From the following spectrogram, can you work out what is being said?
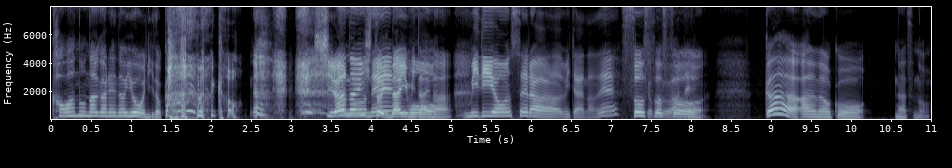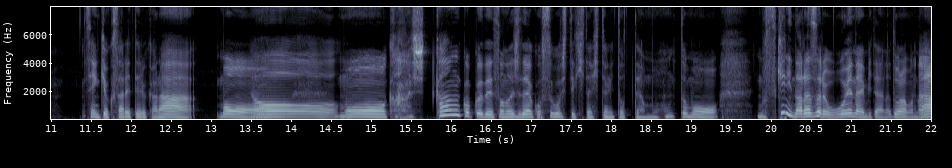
川の流れのようにとか なんか 知らない人いないみたいな、ねミリオンセラーみたいなねそうそうそう、曲はがあのこうなんつうの選曲されてるからもおうもう韓国でその時代をこう過ごしてきた人にとってはもう本当もうもう好きにならざるを得ないみたいなドラマなんだよね。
